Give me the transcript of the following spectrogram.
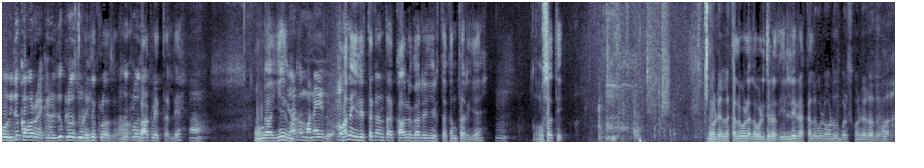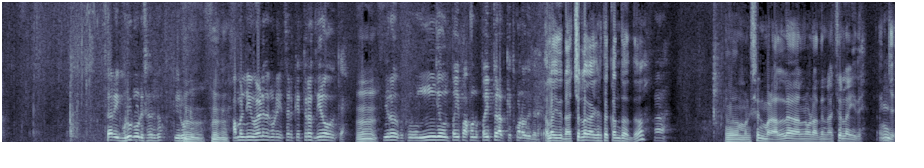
ಓ ಇದು ಕವರ್ ಯಾಕಂದ್ರೆ ಇದು ಕ್ಲೋಸ್ ನೋಡಿ. ಇದು ಕ್ಲೋಸ್ ಅದು ಕ್ಲೋಸ್ ಬಾಕ್ಲು ಇತ್ತು ಅಲ್ಲಿ. ಹಾ. ಹಂಗಾಗಿ ಯಾರ್ದು ಮನೆ ಇದು. ಮನೆ ಇಲ್ಲಿರ್ತಕ್ಕಂಥ ಕಾವಲುಗಾರರಿಗೆ ಇರ್ತಕ್ಕಂಥವ್ರಿಗೆ ಹ್ಮ್. ವಸತಿ. ನೋಡಿ ಕಲ್ಗಳೆಲ್ಲ ಕಲ್ಲುಗಳೆಲ್ಲ ಹೊಡೆದಿರೋದು. ಇಲ್ಲಿರೋ ಕಲ್ಲುಗಳು ಹೊಡೆದು ಬಳಸ್ಕೊಂಡಿರೋದೆಲ್ಲ ಸರ್ ಈ ಗ್ರೂ ನೋಡಿ ಸರ್ ಇದು ಈ ರೂಟ್ ಆಮೇಲೆ ನೀವು ಹೇಳಿದ್ರೆ ನೋಡಿ ಸರ್ ಕೆತ್ತಿರೋದು ನೀರು ಹೋಗಕ್ಕೆ. ನೀರು ಹಿಂಗೆ ಒಂದು ಪೈಪ್ ಹಾಕೊಂಡು ಪೈಪ್ ತರ ಕೆತ್ಕೊಂಡು ಹೋಗಿದ್ದಾರೆ. ಅಲ್ಲ ಇದು ನ್ಯಾಚುರಲ್ ಆಗಿರ್ತಕ್ಕಂಥದ್ದು. ಹಾ. ಮನುಷ್ಯನ ಮಾಡಿ ಅಲ್ಲ ಅಲ್ಲಿ ನೋಡಿ ಅದು ನ್ಯಾಚುರಲ್ ಆಗಿದೆ. ಹಂಗೆ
